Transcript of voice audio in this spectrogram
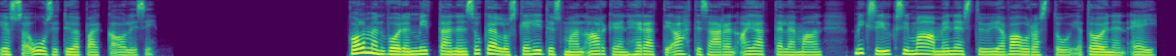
jossa uusi työpaikka olisi. Kolmen vuoden mittainen sukellus kehitysmaan arkeen herätti Ahtisaaren ajattelemaan, miksi yksi maa menestyy ja vaurastuu ja toinen ei.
